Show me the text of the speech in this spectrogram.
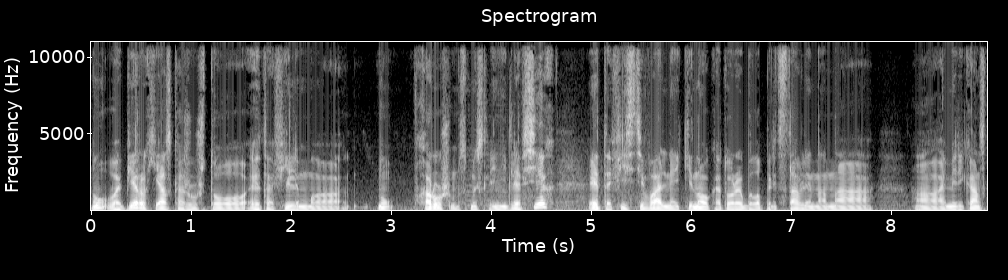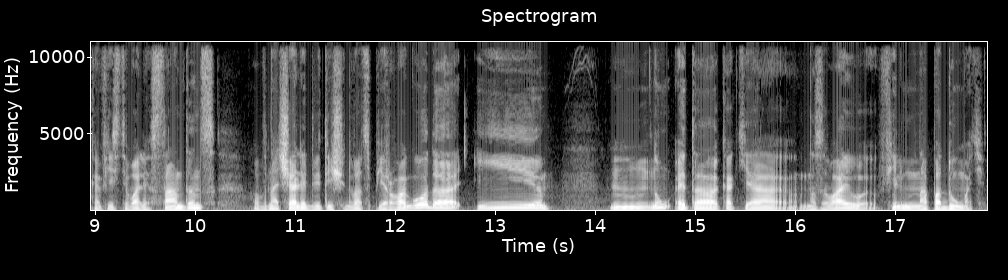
Ну, во-первых, я скажу, что это фильм, э, ну, в хорошем смысле не для всех. Это фестивальное кино, которое было представлено на американском фестивале Sundance в начале 2021 года. И, ну, это, как я называю, фильм на подумать.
